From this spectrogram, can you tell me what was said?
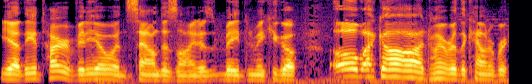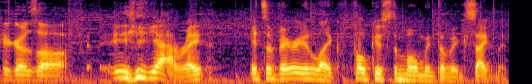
Yeah, the entire video and sound design is made to make you go, "Oh my god!" Whenever the counterbreaker goes off. yeah, right. It's a very like focused moment of excitement.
